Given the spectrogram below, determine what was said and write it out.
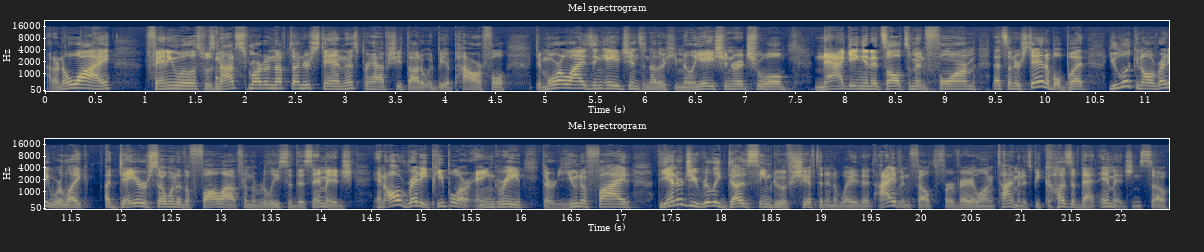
I don't know why, Fani Willis was not smart enough to understand this. Perhaps she thought it would be a powerful demoralizing agent, another humiliation ritual, nagging in its ultimate form. That's understandable, but you look and already we're like a day or so into the fallout from the release of this image, and already people are angry, they're unified. The energy really does seem to have shifted in a way that I haven't felt for a very long time, and it's because of that image. And so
